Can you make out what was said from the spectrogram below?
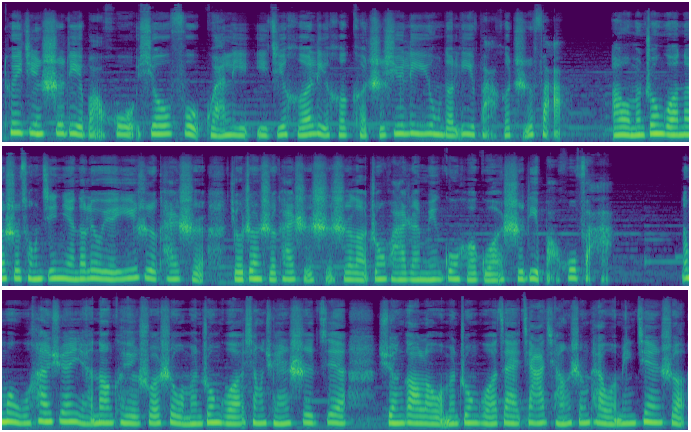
推进湿地保护、修复、管理以及合理和可持续利用的立法和执法。而我们中国呢，是从今年的六月一日开始，就正式开始实施了《中华人民共和国湿地保护法》。那么，武汉宣言呢，可以说是我们中国向全世界宣告了我们中国在加强生态文明建设、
